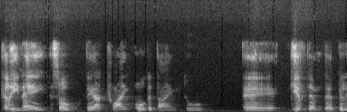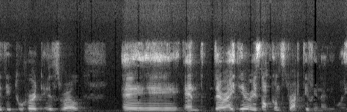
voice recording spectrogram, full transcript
Karine. So they are trying all the time to uh, give them the ability to hurt Israel. Uh, and their idea is not constructive in any way.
